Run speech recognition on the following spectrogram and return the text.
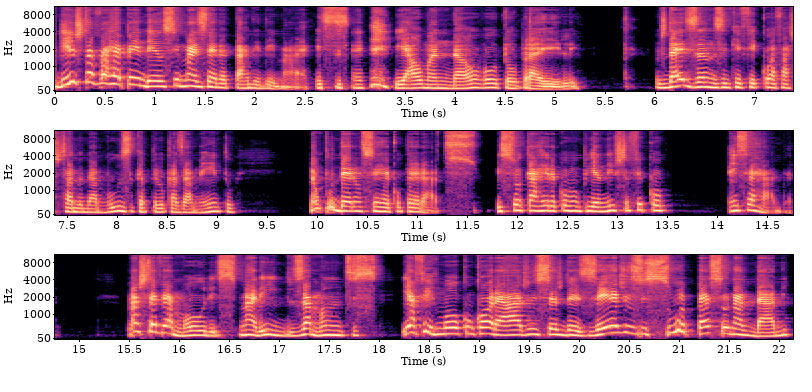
Gustav arrependeu-se, mas era tarde demais. e a alma não voltou para ele. Os dez anos em que ficou afastada da música pelo casamento não puderam ser recuperados. E sua carreira como pianista ficou encerrada. Mas teve amores, maridos, amantes e afirmou com coragem seus desejos e sua personalidade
